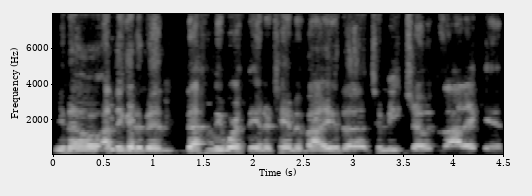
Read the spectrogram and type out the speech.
you know i think it'd have been definitely worth the entertainment value to to meet joe exotic and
